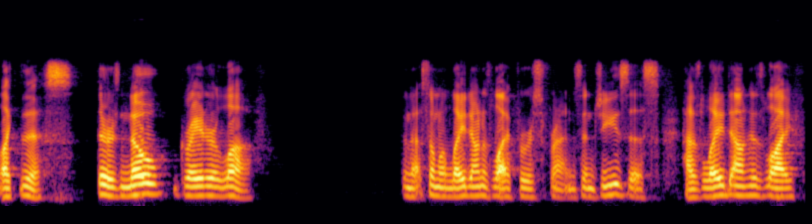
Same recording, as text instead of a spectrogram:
like this. There is no greater love than that someone laid down his life for his friends. And Jesus has laid down his life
